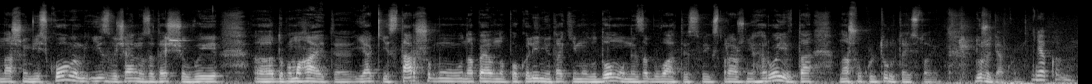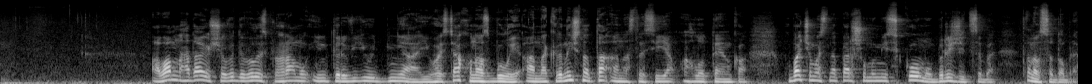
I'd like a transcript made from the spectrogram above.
нашим військовим, і звичайно за те, що ви е, допомагаєте як і старшому, напевно, поколінню, так і молодому не забувати своїх справжніх героїв та нашу культуру та історію. Дуже дякую. Дякую. А вам нагадаю, що ви дивились програму інтерв'ю дня. І в гостях у нас були Анна Кринична та Анастасія Глотенко. Побачимось на першому міському. Бережіть себе та на все добре.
